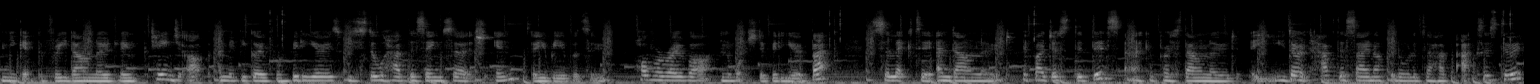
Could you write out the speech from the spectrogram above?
and you get the free download link. Change it up and maybe go for videos. We still have the same search in, so you'll be able to hover over and watch the video back select it and download. If I just did this and I can press download, you don't have to sign up in order to have access to it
